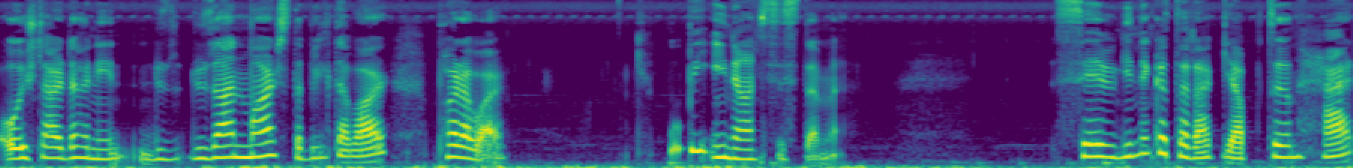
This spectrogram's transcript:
O işlerde hani düzen var, stabilite var, para var. Bu bir inanç sistemi. Sevgini katarak yaptığın her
